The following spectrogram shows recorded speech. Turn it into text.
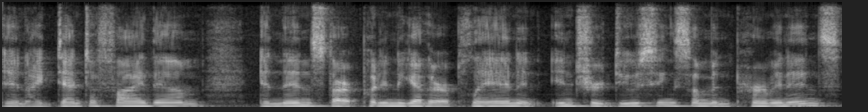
and identify them and then start putting together a plan and introducing some impermanence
